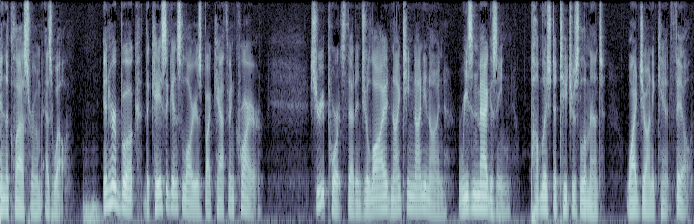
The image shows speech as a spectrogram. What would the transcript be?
in the classroom as well. In her book, The Case Against Lawyers by Catherine Crier, she reports that in July 1999, Reason Magazine published A Teacher's Lament Why Johnny Can't Fail.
